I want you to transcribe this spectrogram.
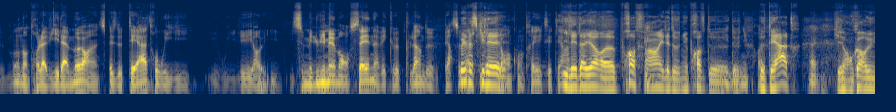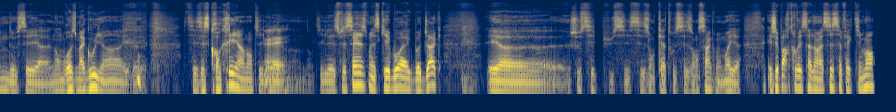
de monde entre la vie et la mort, une espèce de théâtre où il, où il, est, euh, il, se met lui-même en scène avec euh, plein de personnages qu'il a est- pu rencontrer, etc. Il est d'ailleurs prof, hein, il est devenu prof de, de, théâtre, Ouais. qui est encore une de ses nombreuses magouilles hein, et de ses escroqueries hein, dont, il est, Ouais. dont il est spécialiste. Mais ce qui est beau avec Bojack, et euh, je sais plus si c'est saison 4 ou saison 5, mais moi, il y a... et j'ai pas retrouvé ça dans la 6, effectivement.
